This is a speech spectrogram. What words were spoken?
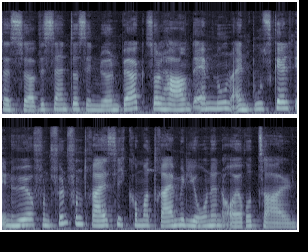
des Service Centers in Nürnberg soll H&M nun ein Bußgeld in Höhe von 35,3 Millionen Euro zahlen.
